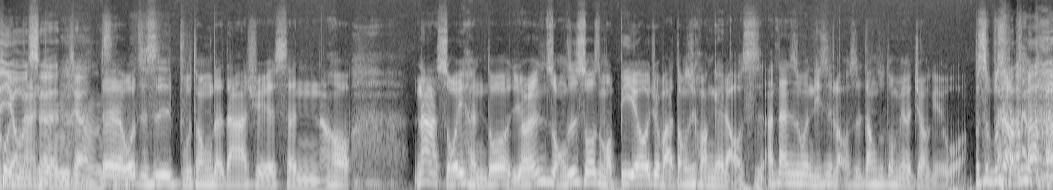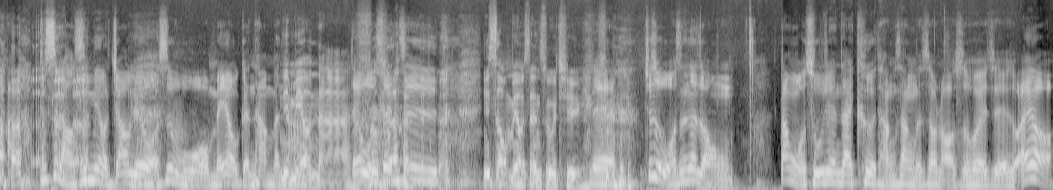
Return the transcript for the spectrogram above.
困难的这样子，对，我只是普通的大学生，然后。那所以很多有人总是说什么毕业后就把东西还给老师啊，但是问题是老师当初都没有交给我，不是 不是老师没有、啊，不是老师没有交给我，是我没有跟他们拿，你没有拿，对，我甚至 你手没有伸出去，对，就是我是那种，当我出现在课堂上的时候，老师会直接说，哎呦，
